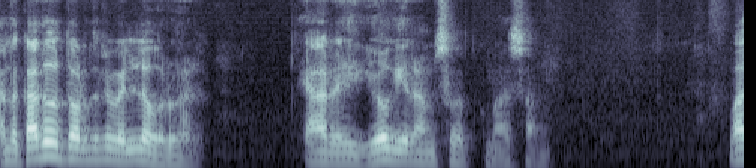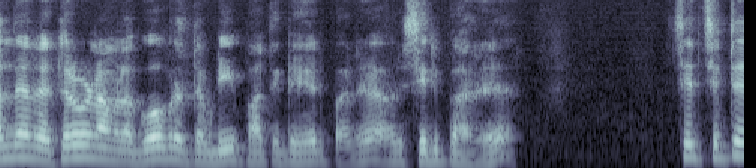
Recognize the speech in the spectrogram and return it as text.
அந்த கதவை திறந்துட்டு வெளில வருவார். யார்? யோகி ராம் சுரத்குமார் சாமி. வந்து அந்த திருவண்ணாமலை கோபுரத்தை அப்படியே பார்த்துட்டே இருப்பார். அவர் சிரிப்பார். சிரிச்சிட்டு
